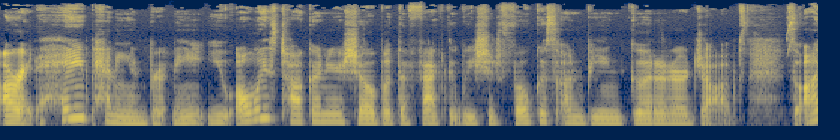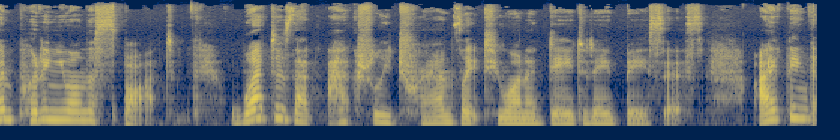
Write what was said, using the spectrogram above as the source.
All right. Hey, Penny and Brittany, you always talk on your show about the fact that we should focus on being good at our jobs. So I'm putting you on the spot. What does that actually translate to on a day to day basis? I think.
